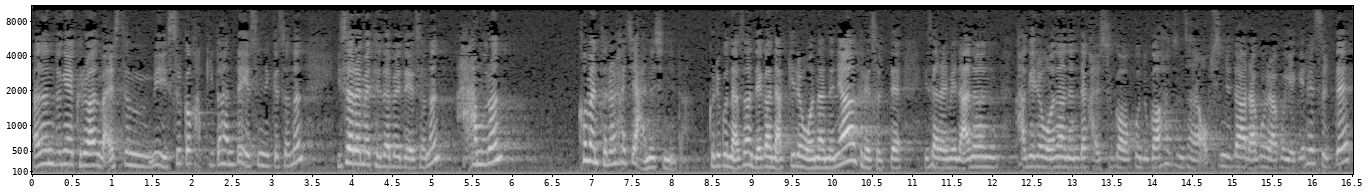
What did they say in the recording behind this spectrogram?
라는 등의 그러한 말씀이 있을 것 같기도 한데 예수님께서는 이 사람의 대답에 대해서는 아무런 코멘트를 하지 않으십니다. 그리고 나서 내가 낫기를 원하느냐 그랬을 때 이 사람이 나는 가기를 원하는데 갈 수가 없고 누가 하준 사람 없습니다 라고 얘기를 했을 때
